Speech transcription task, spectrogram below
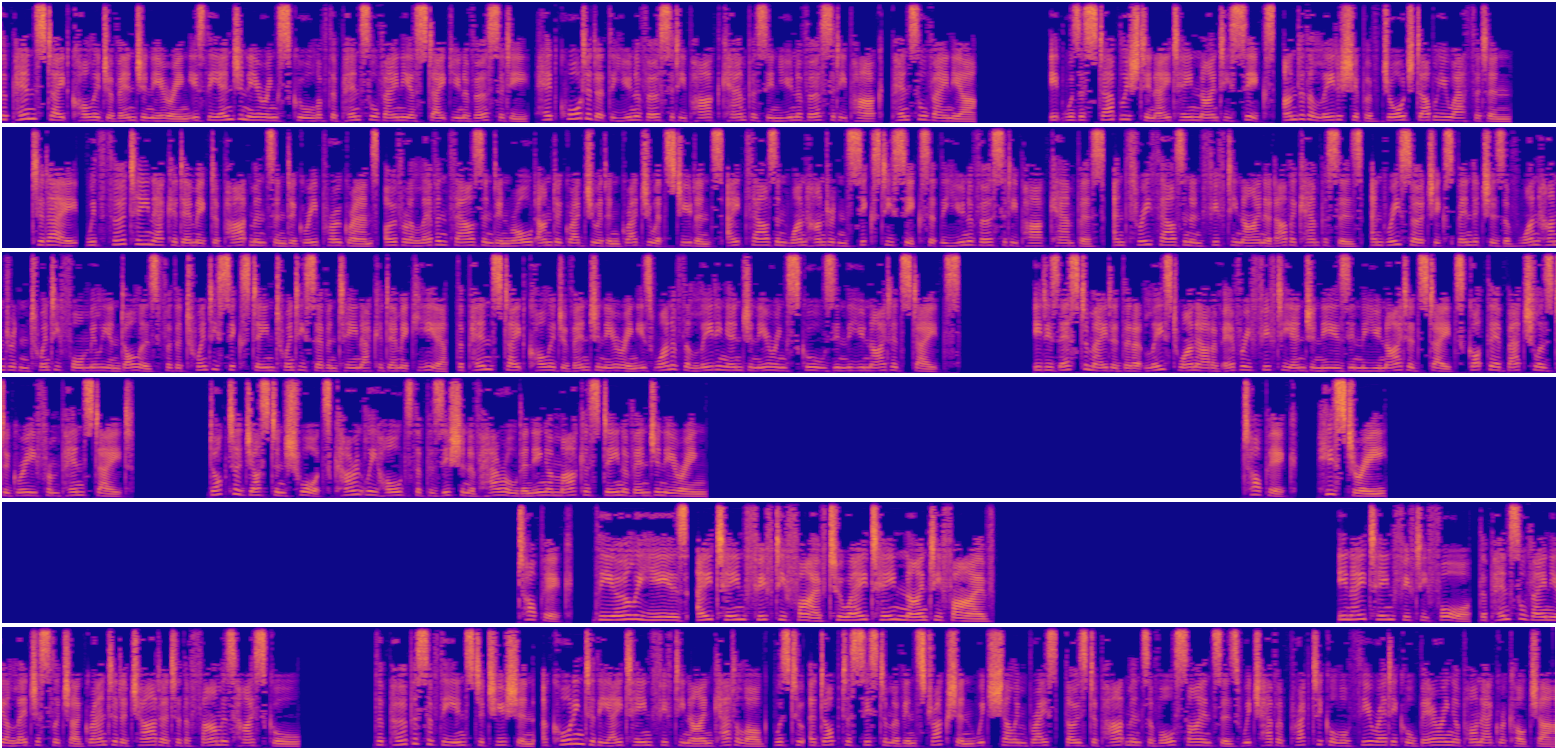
The Penn State College of Engineering is the engineering school of the Pennsylvania State University, headquartered at the University Park campus in University Park, Pennsylvania. It was established in 1896, under the leadership of George W. Atherton. Today, with 13 academic departments and degree programs, over 11,000 enrolled undergraduate and graduate students 8,166 at the University Park campus, and 3,059 at other campuses, and research expenditures of $124 million for the 2016-2017 academic year, the Penn State College of Engineering is one of the leading engineering schools in the United States. It is estimated that at least one out of every 50 engineers in the United States got their bachelor's degree from Penn State. Dr. Justin Schwartz currently holds the position of Harold and Inga Marcus Dean of Engineering. Topic: History. Topic: the early years, 1855 to 1895. In 1854, the Pennsylvania legislature granted a charter to the Farmers High School. The purpose of the institution, according to the 1859 catalogue, was to adopt a system of instruction which shall embrace, those departments of all sciences which have a practical or theoretical bearing upon agriculture.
